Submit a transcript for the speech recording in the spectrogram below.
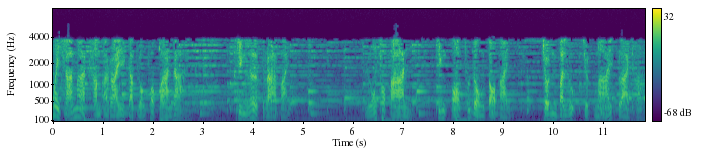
ไม่สามารถทำอะไรกับหลวงพ่อปานได้ จึงเลิกราไป หลวงพ่อปานจึงออกทุดงต่อไป จนบรรลุจุดหมายปลายทาง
